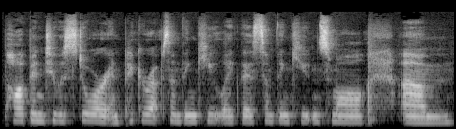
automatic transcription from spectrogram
pop into a store and pick her up something cute like this, something cute and small. Um,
